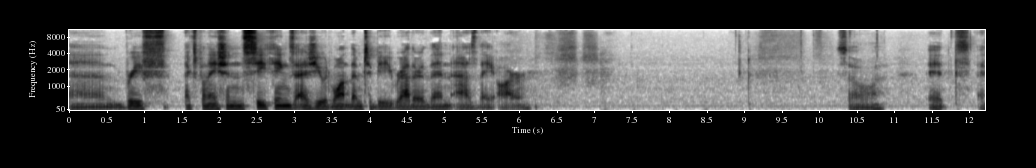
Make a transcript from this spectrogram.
Um, brief explanation see things as you would want them to be rather than as they are. So it's, I,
